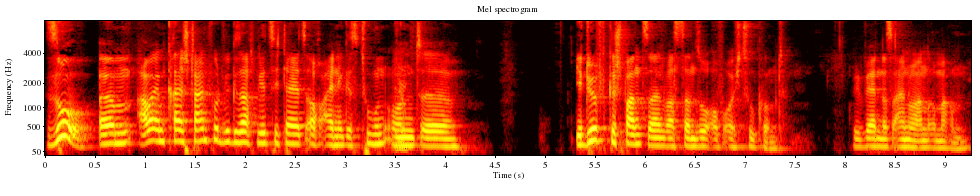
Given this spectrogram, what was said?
so, ähm, aber im Kreis Steinfurt, wie gesagt, wird sich da jetzt auch einiges tun und äh, ihr dürft gespannt sein, was dann so auf euch zukommt. Wir werden das ein oder andere machen.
